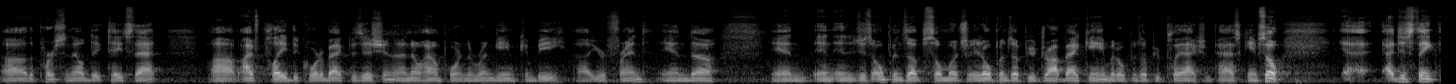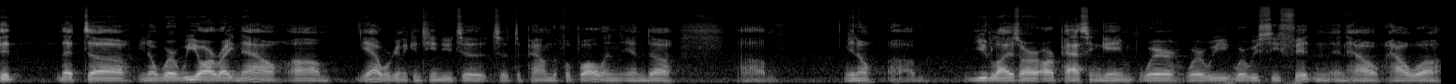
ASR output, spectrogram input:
Uh, the personnel dictates that. Uh, I've played the quarterback position, and I know how important the run game can be. Uh, your friend, and, uh, and and and it just opens up so much. It opens up your drop back game. It opens up your play action pass game. So, I just think that that uh, you know where we are right now. Um, yeah, we're going to continue to, to pound the football and and uh, um, you know. Um, utilize our, our passing game where where we where we see fit and, and how how uh,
